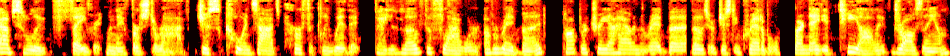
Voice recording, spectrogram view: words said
absolute favorite when they first arrive. Just coincides perfectly with it. They love the flower of a redbud poplar tree I have in the red bud. Those are just incredible. Our native tea olive draws them.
